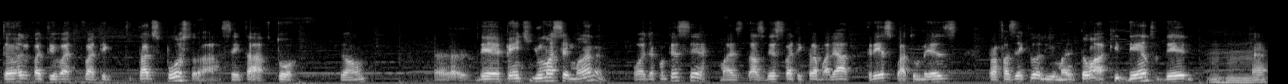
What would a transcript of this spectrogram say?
Então ele vai ter, vai, vai ter que estar tá disposto a aceitar, tô. Então, uh, de repente, em uma semana pode acontecer, mas às vezes vai ter que trabalhar três, quatro meses para fazer aquilo ali. Mas então aqui dentro dele, uhum. né,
